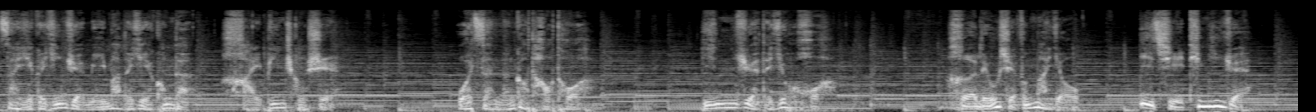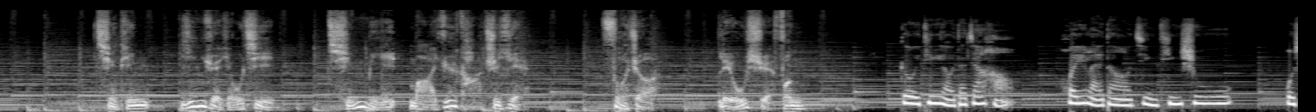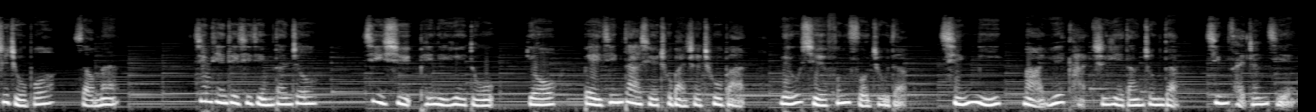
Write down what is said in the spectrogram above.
在一个音乐弥漫的夜空的海滨城市，我怎能够逃脱音乐的诱惑？和刘雪峰漫游，一起听音乐，请听《音乐游记》，情迷马约卡之夜，作者刘雪峰。各位听友，大家好，欢迎来到静听书屋，我是主播小曼。今天这期节目当中。继续陪你阅读由北京大学出版社出版、刘雪峰所著的《情迷马约卡之夜》当中的精彩章节。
